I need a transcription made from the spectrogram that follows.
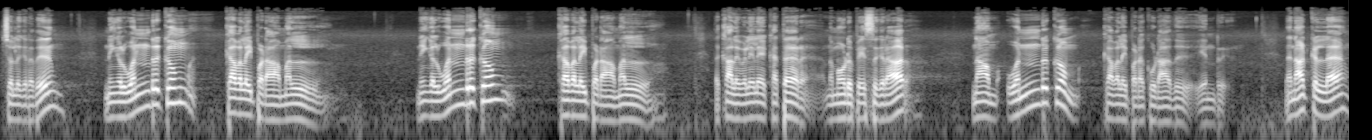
சொல்லுகிறது. நீங்கள் ஒன்றுக்கும் கவலைப்படாமல் நீங்கள் ஒன்றுக்கும் கவலைப்படாமல் இந்த காலை வேளையிலே கத்தர் நம்மோடு பேசுகிறார். நாம் ஒன்றுக்கும் கவலைப்படக்கூடாது என்று. இந்த நாட்களில்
